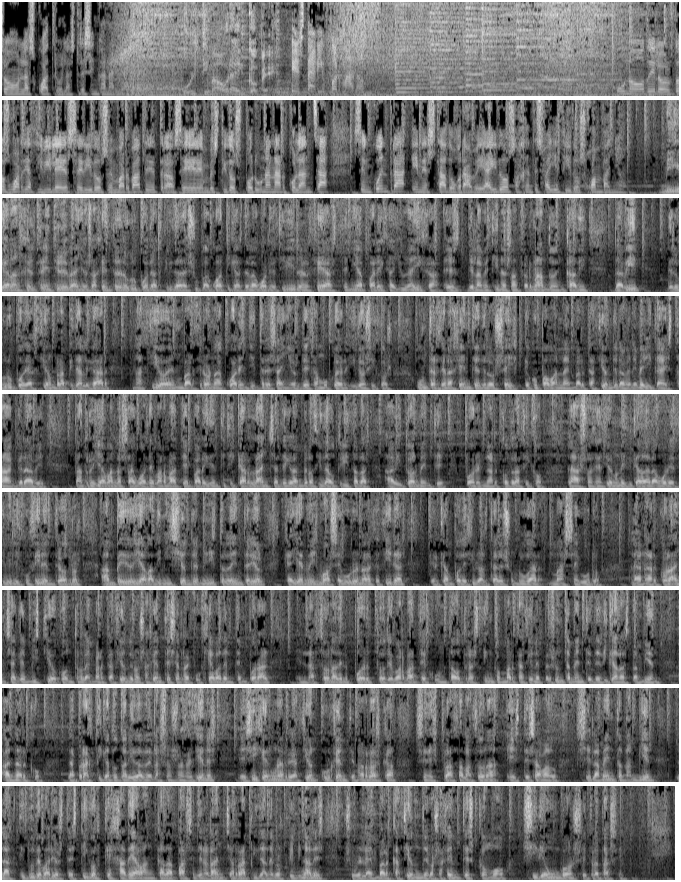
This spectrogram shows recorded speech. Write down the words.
Son las cuatro, las tres en Canarias. Última hora en Cope. Estar informado. Uno de los dos guardias civiles heridos en Barbate tras ser embestidos por una narcolancha se encuentra en estado grave. Hay dos agentes fallecidos. Juan Baño. Miguel Ángel, 39 años, agente del grupo de actividades subacuáticas de la Guardia Civil, el GEAS, tenía pareja y una hija. Es de la vecina San Fernando, en Cádiz. David, del grupo de acción rápida Algar, nació en Barcelona, 43 años, deja mujer y dos hijos. Un tercer agente de los seis que ocupaban la embarcación de la Benemérita está grave patrullaban las aguas de Barbate para identificar lanchas de gran velocidad utilizadas habitualmente por el narcotráfico. La Asociación Unificada de la Guardia Civil y Jucil, entre otros, han pedido ya la dimisión del ministro de Interior, que ayer mismo aseguró en Algeciras que el campo de Gibraltar es un lugar más seguro. La narcolancha que embistió contra la embarcación de los agentes se refugiaba del temporal en la zona del puerto de Barbate junto a otras cinco embarcaciones presuntamente dedicadas también al narco. La práctica totalidad de las asociaciones exigen una reacción urgente. Marlasca se desplaza a la zona este sábado. Se lamenta también la actitud de varios testigos que jadeaban cada pase de la lancha rápida de los criminales sobre la embarcación de los agentes como si de un gol se tratase.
